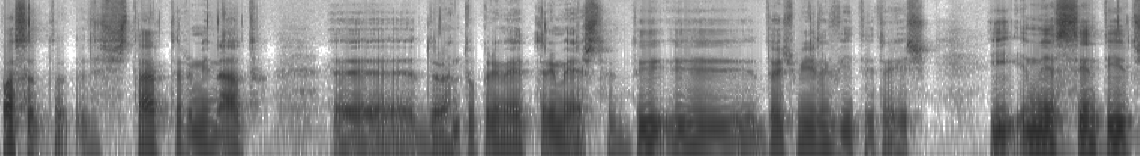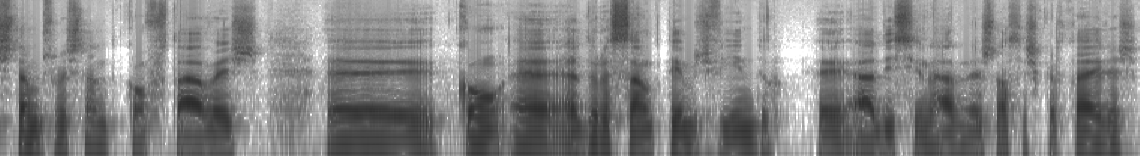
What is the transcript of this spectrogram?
possa estar terminado durante o primeiro trimestre de 2023. E nesse sentido estamos bastante confortáveis com a, duração que temos vindo eh, a adicionar nas nossas carteiras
